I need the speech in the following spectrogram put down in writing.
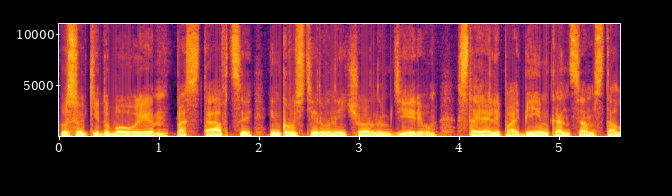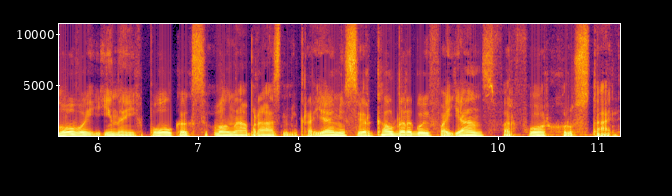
Высокие дубовые поставцы, инкрустированные черным деревом, стояли по обеим концам столовой, и на их полках с волнообразными краями сверкал дорогой фаянс, фарфор, хрусталь.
